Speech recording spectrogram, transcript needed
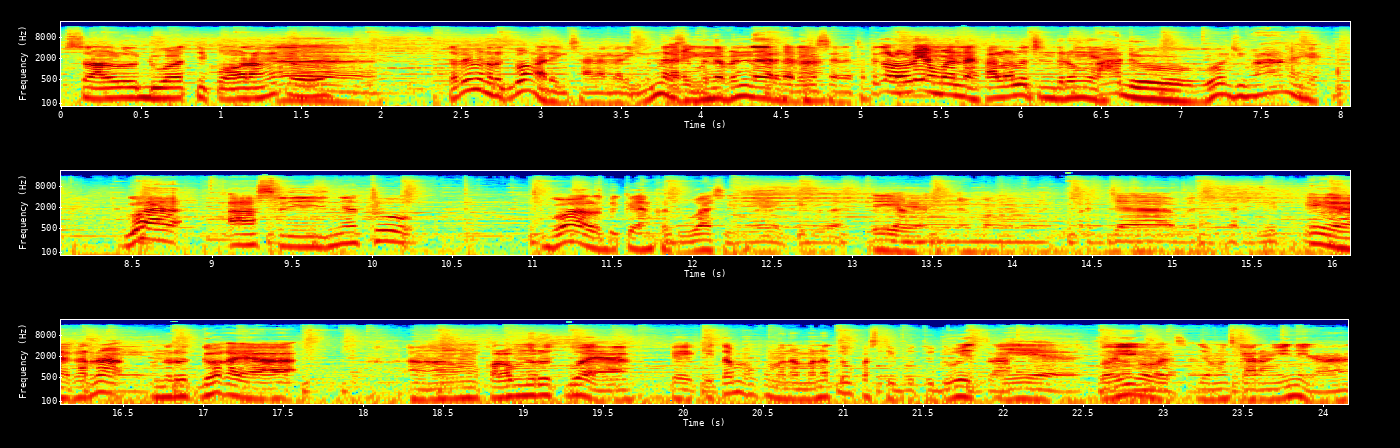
selalu dua tipe orang itu. Ah, Tapi menurut gua nggak ada yang salah, nggak ada yang benar nggak ada sih. yang bener-bener nggak ada yang Ah. sana. Tapi kalau lu yang mana? Kalau lu cenderungnya? Aduh, gua gimana ya? Gua aslinya tuh gua lebih ke yang kedua sih. Ya, kedua. Iya. Yang memang kerja buat cari duit. Iya, karena Iya. menurut gua kayak eh, kalau menurut gua ya, kayak kita mau ke mana-mana tuh pasti butuh duit lah. Iya. Apalagi sama, kalau zaman sekarang ini kan,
